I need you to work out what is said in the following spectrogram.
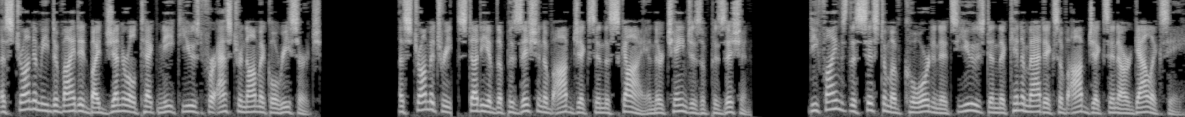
Astronomy divided by general technique used for astronomical research Astrometry – study of the position of objects in the sky and their changes of position. Defines the system of coordinates used and the kinematics of objects in our galaxy.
